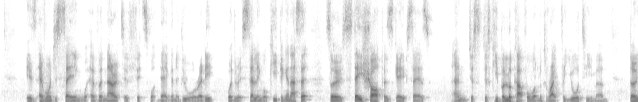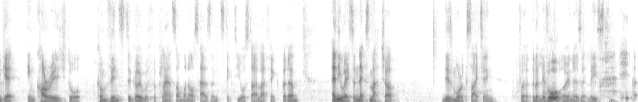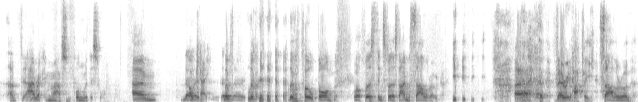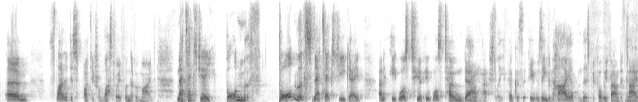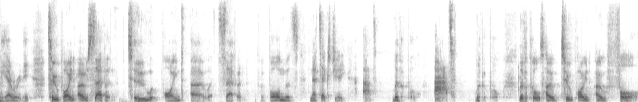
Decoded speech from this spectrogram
is everyone just saying whatever narrative fits what they're gonna do already, whether it's selling or keeping an asset. So stay sharp, as Gabe says, and just just keep a lookout for what looks right for your team. Um, don't get encouraged or convinced to go with the plan someone else has and stick to your style. I think. But um, anyway, so next matchup this is more exciting for the Liverpool Oh. owners, at least. I, I reckon we might have some fun with this one. Um, no, Okay. uh, Liv- no. Liverpool, Bournemouth. Well, first things first, I'm a Salah owner. uh, very happy Salah owner. Um, slightly disappointed from last week, but never mind. Net XG, Bournemouth. Bournemouth's net XG, Gabe, and it was it was toned down actually because it was even higher than this before we found a tiny error in it. 2.07. 2.07 for Bournemouth's net XG at Liverpool. At Liverpool. Liverpool's home 2.04.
